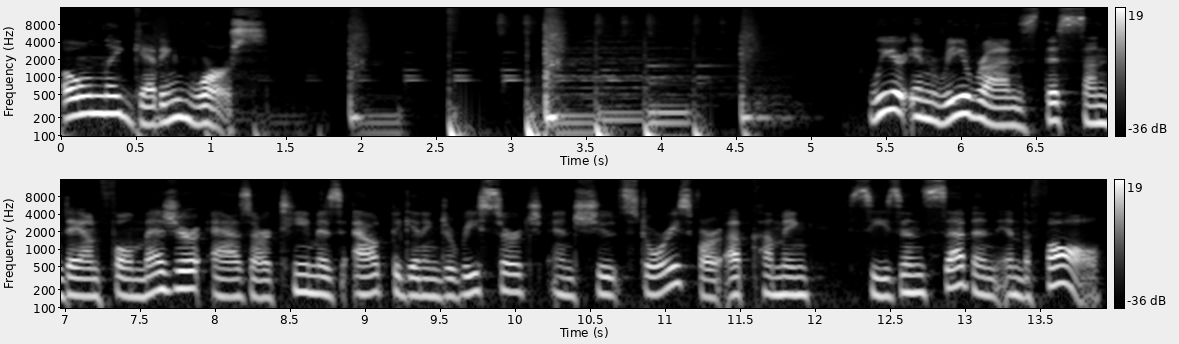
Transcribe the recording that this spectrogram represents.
only getting worse. We are in reruns this Sunday on Full Measure as our team is out beginning to research and shoot stories for our upcoming season 7 in the fall.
